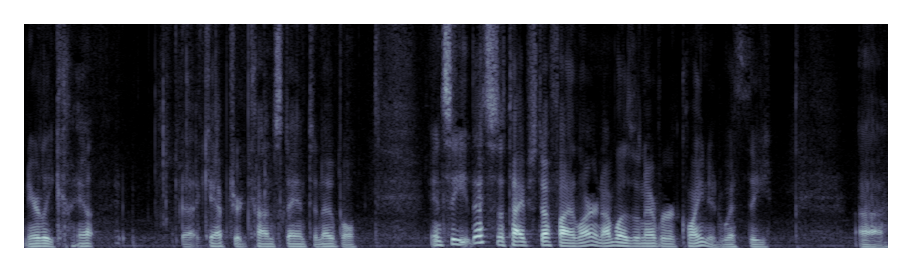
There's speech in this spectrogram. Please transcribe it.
nearly ca- uh, captured Constantinople. And see, that's the type of stuff I learned. I wasn't ever acquainted with the uh,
